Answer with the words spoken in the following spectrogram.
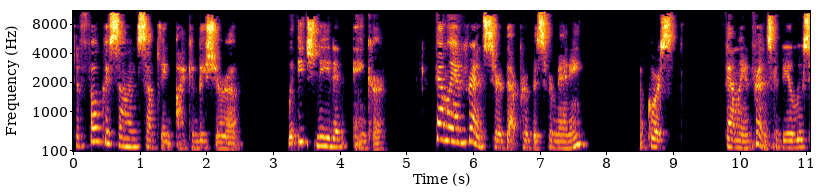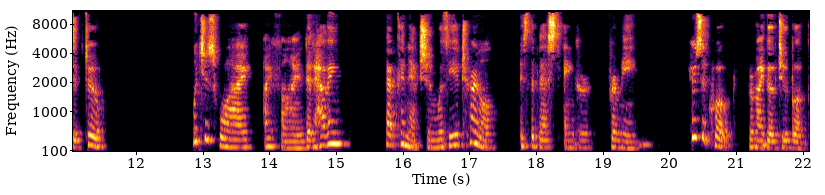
to focus on something I can be sure of. We each need an anchor. Family and friends serve that purpose for many. Of course, family and friends can be elusive too. Which is why I find that having that connection with the eternal is the best anchor for me. Here's a quote from my go-to book.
